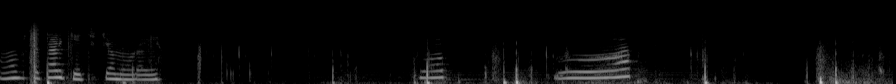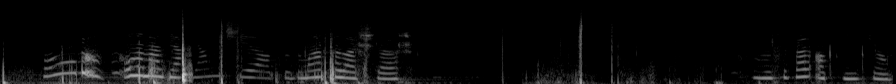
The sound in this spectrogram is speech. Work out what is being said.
Ama bu sefer geçeceğim orayı. Hop. Hop. Hop. Olamaz ya. Yanlış yere atladım arkadaşlar. Bu sefer atlayacağım.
